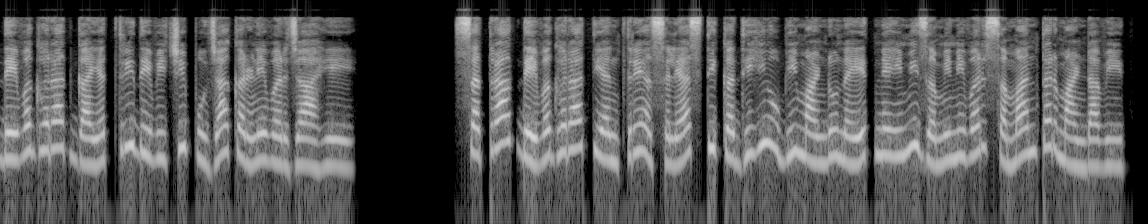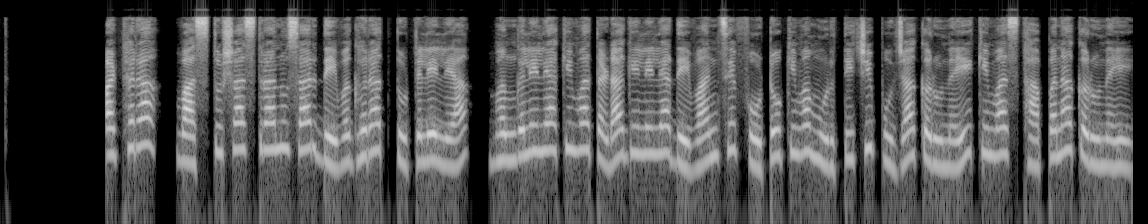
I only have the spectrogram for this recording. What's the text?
देवघरात गायत्री देवीची पूजा करणे वर्ज आहे. सतरा देवघरात यंत्रे असल्यास ती कधीही उभी मांडू नयेत नेहमी जमिनीवर समांतर मांडावीत. अठरा वास्तुशास्त्रानुसार देवघरात तुटलेल्या भंगलेल्या किंवा तडा गेलेल्या देवांचे फोटो किंवा मूर्तीची पूजा करू नये किंवा स्थापना करू नये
